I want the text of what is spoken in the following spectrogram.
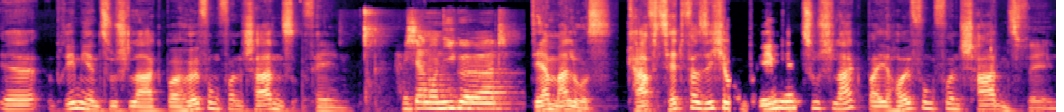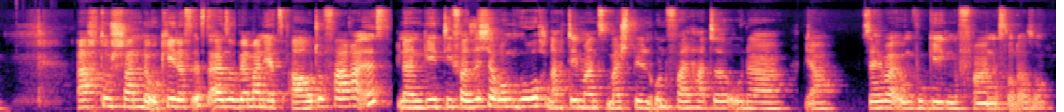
äh, Prämienzuschlag bei Häufung von Schadensfällen. Habe ich ja noch nie gehört. Der Malus. Kfz-Versicherung Prämienzuschlag bei Häufung von Schadensfällen. Ach du Schande. Okay, das ist also, wenn man jetzt Autofahrer ist, dann geht die Versicherung hoch, nachdem man zum Beispiel einen Unfall hatte oder ja, selber irgendwo gegengefahren ist oder so.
